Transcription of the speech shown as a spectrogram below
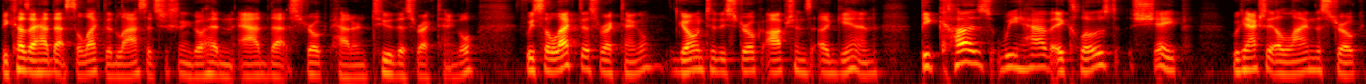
because I had that selected last, it's just gonna go ahead and add that stroke pattern to this rectangle. If we select this rectangle, go into the stroke options again, because we have a closed shape, we can actually align the stroke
